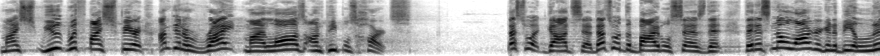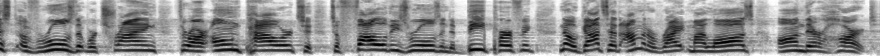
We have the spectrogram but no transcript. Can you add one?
my, With my spirit, I'm going to write my laws on people's hearts. That's what God said. That's what the Bible says that, that it's no longer going to be a list of rules that we're trying through our own power to, to follow these rules and to be perfect. No, God said, I'm going to write my laws on their heart.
